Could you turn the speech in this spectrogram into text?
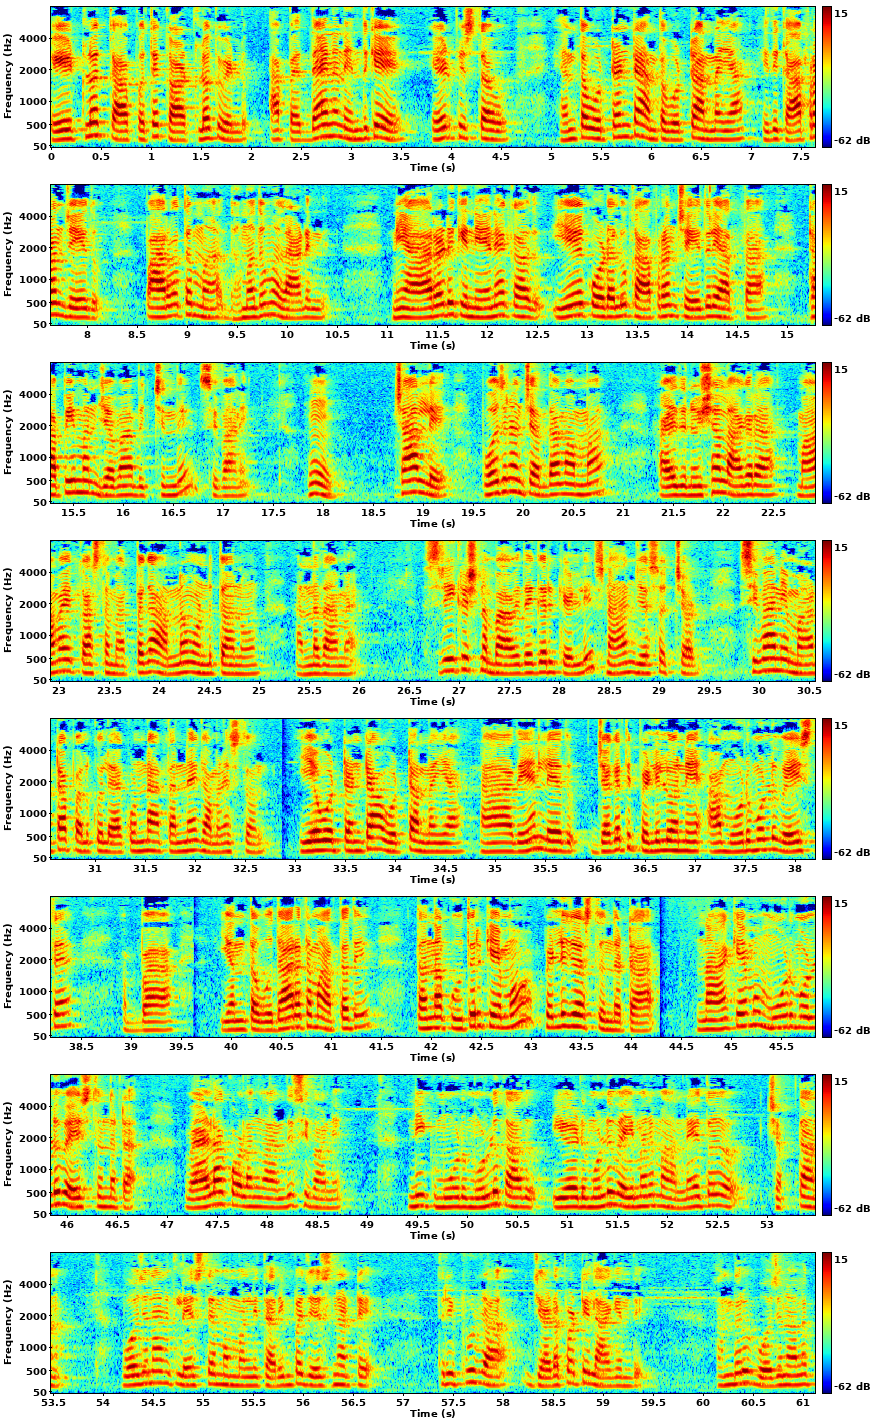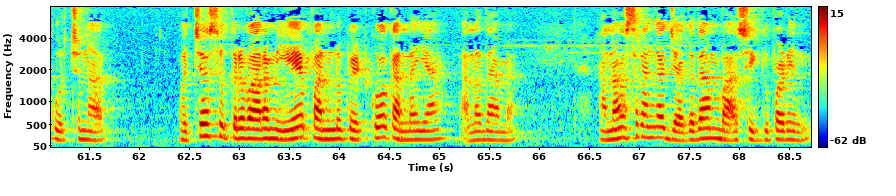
ఏట్లోకి కాకపోతే కాట్లోకి వెళ్ళు. ఆ పెద్ద ఆయనను ఎందుకే ఏడిపిస్తావు? ఎంత ఒట్టంటే అంత ఒట్టు అన్నయ్య ఇది కాపురం చేయదు. పార్వతమ్మ ధుమధుమలాడింది. నీ ఆరడికి నేనే కాదు ఏ కోడలు కాపురం చేయదులే అత్త? టపీమని జవాబిచ్చింది శివాని. చాలే భోజనం చేద్దామమ్మా. ఐదు నిమిషాలు ఆగరా మామయ్య కాస్త మెత్తగా అన్నం వండుతాను అన్నదామె. శ్రీకృష్ణ బావి దగ్గరికి వెళ్ళి స్నానం చేసి వచ్చాడు శివాని మాట పలుకు లేకుండా అతన్నే గమనిస్తోంది. ఏ ఒట్టు అంటే ఆ ఒట్టు అన్నయ్య. నాదేం లేదు. జగతి పెళ్ళిలోనే ఆ మూడు ముళ్ళు వేయిస్తే? అబ్బా ఎంత ఉదారత మా అత్తది. తన కూతురికేమో పెళ్ళి చేస్తుందట. నాకేమో మూడు ముళ్ళు వేయిస్తుందట. వేళాకోళంగా అంది శివాని. నీకు మూడు ముళ్ళు కాదు ఏడు ముళ్ళు వేయమని మా అన్నయ్యతో చెప్తాను. భోజనానికి లేస్తే మమ్మల్ని తరింపజేసినట్టే. త్రిపుర జడపట్టి లాగింది. అందరూ భోజనాలకు కూర్చున్నారు. వచ్చే శుక్రవారం ఏ పనులు పెట్టుకోకన్నయ్య అన్నదామె. అనవసరంగా జగదాంబ సిగ్గుపడింది.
